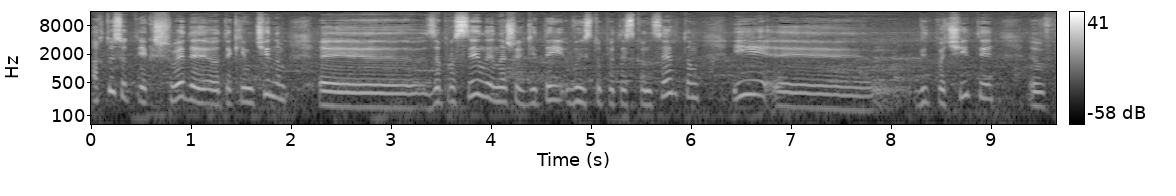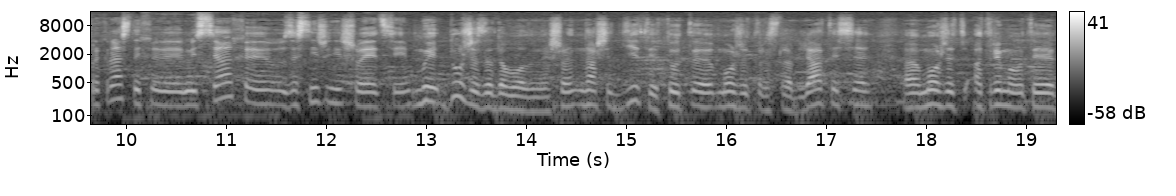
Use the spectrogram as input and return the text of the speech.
а хтось, от як шведи, от таким чином е, запросили наших дітей виступити з концертом і е, відпочити в прекрасних е, місцях в засніженій Швеції. Ми дуже задоволені, що наші діти тут можуть розслаблятися, можуть отримувати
